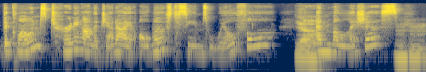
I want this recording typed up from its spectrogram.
The clones turning on the Jedi almost seems willful Yeah. and malicious. hmm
